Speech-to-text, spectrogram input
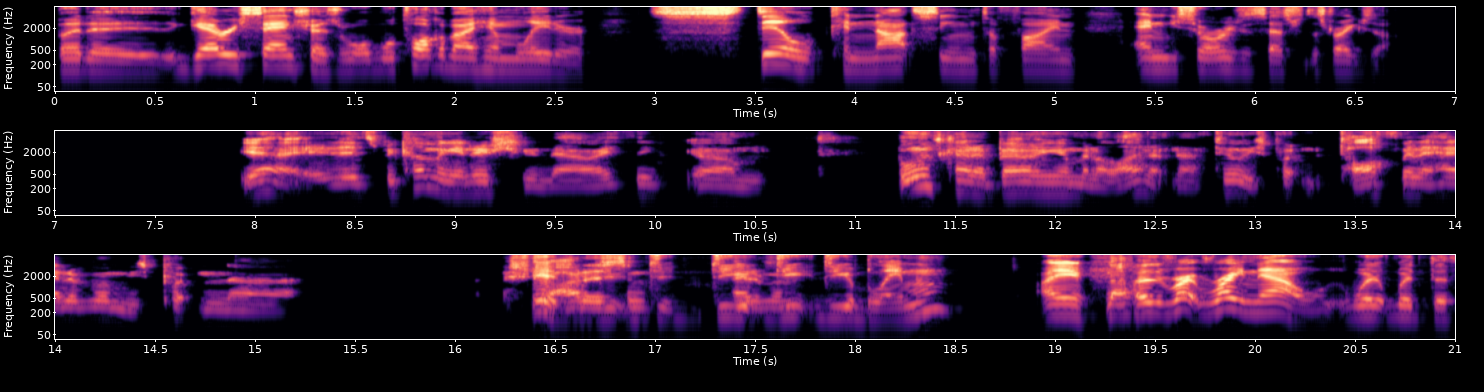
But uh, Gary Sanchez, we'll, we'll talk about him later, still cannot seem to find any sort of success for the strike zone. Yeah, it's becoming an issue now. I think um, Boone's kind of burying him in a lineup now, too. He's putting Tauchman ahead of him. He's putting uh, Stratus yeah, do, do, do, you, do, do you blame him? I no. right right now with, with the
